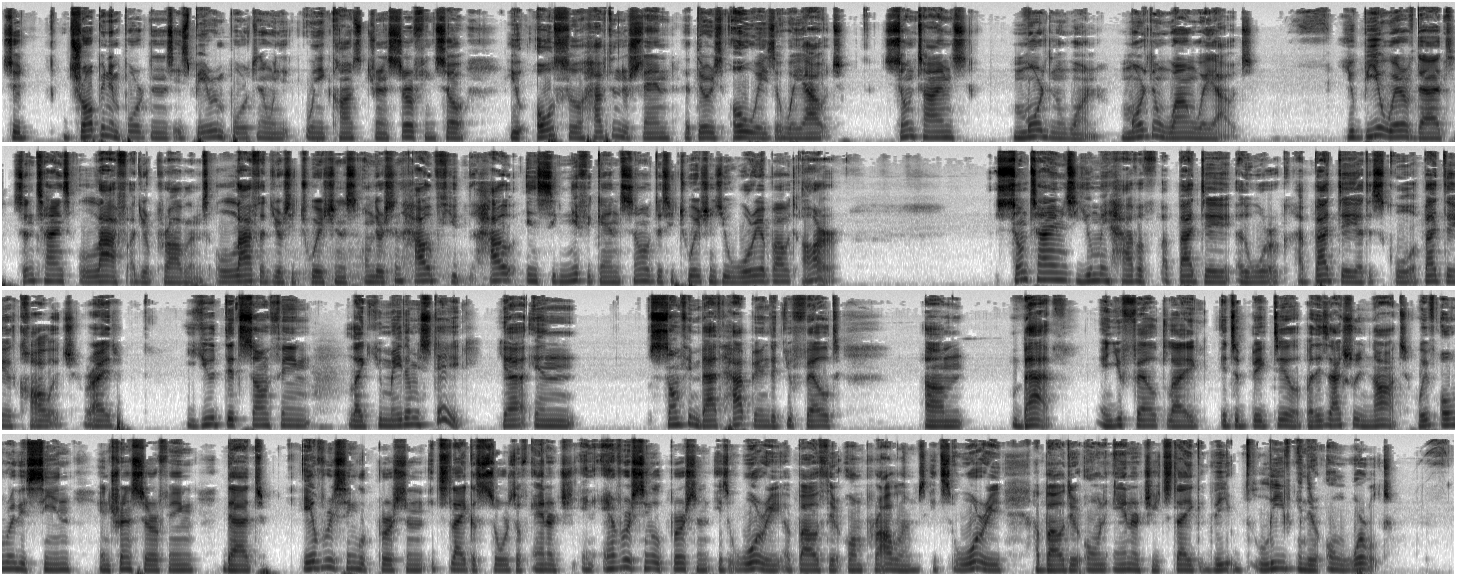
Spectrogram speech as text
So dropping importance is very important when it, when it comes to transurfing. So you also have to understand that there is always a way out. Sometimes more than one, more than one way out. You be aware of that. Sometimes laugh at your problems, laugh at your situations, understand how you, how insignificant some of the situations you worry about are. Sometimes you may have a, a bad day at work, a bad day at the school, a bad day at college, right? You did something like you made a mistake, yeah, and something bad happened that you felt um, bad and you felt like it's a big deal, but it's actually not. We've already seen in transurfing that every single person, it's like a source of energy and every single person is worried about their own problems. It's worried about their own energy. It's like they live in their own world,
